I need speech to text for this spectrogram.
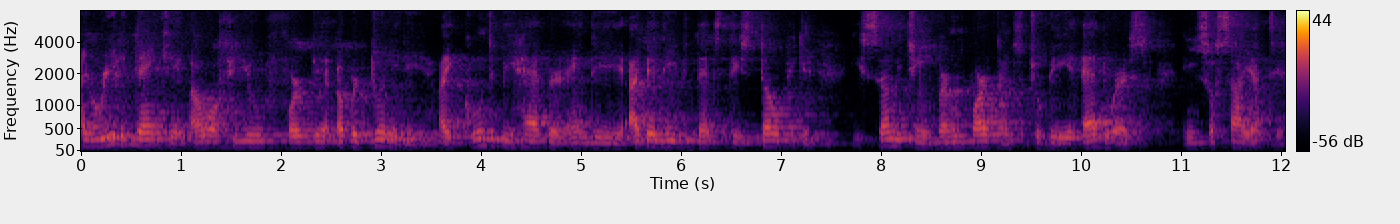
I really thank all of you for the opportunity. I couldn't be happier, and I believe that this topic is something very important to be addressed in society.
